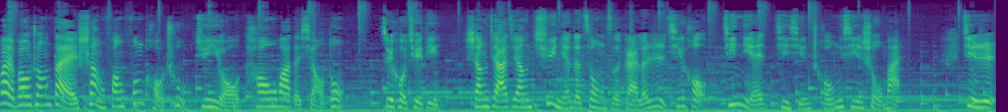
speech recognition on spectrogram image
外包装袋上方封口处均有掏挖的小洞。最后确定，商家将去年的粽子改了日期后，今年进行重新售卖。近日，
